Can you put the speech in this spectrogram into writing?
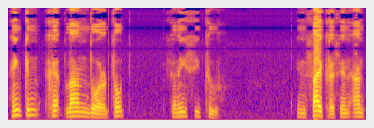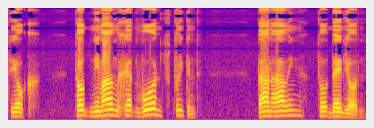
hinken het land door tot Fenici toe in Cyprus, in Antioch, tot niemand het woord sprekend, dan alleen tot de Jordan.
